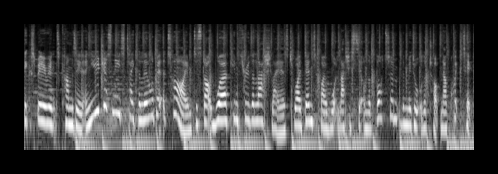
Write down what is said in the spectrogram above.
experience comes in and you just need to take a little bit of time to start working through the lash layers to identify what lashes sit on the bottom, the middle or the top. Now quick tip,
